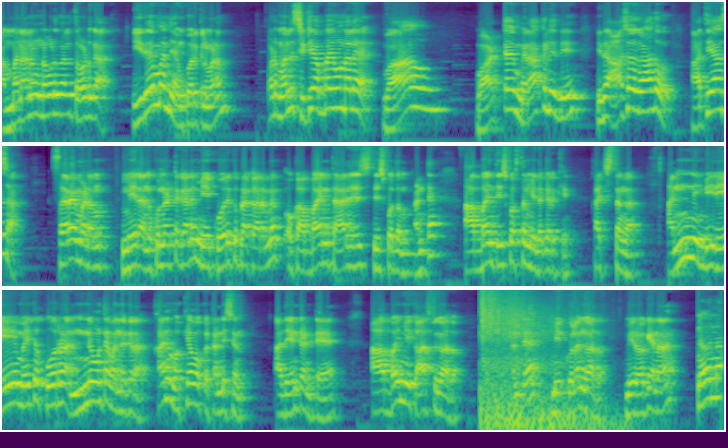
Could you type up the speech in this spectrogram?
అమ్మ నాన్న ఉండకూడదు మళ్ళీ తోడుగా. ఇదే మన కోరికలు మేడం. వాడు మళ్ళీ సిటీ అబ్బాయి ఉండాలి. వావ్! వాటే మిరాకల్ ఇది. ఇది ఆశ కాదు అతి ఆశ. సరే మేడం మీరు అనుకున్నట్టుగానే మీ కోరిక ప్రకారమే ఒక అబ్బాయిని తయారు చేసి తీసుకొద్దాం. అంటే ఆ అబ్బాయిని తీసుకొస్తాం మీ దగ్గరికి. ఖచ్చితంగా. అన్ని మీరు ఏమైతే కోరో అన్నీ ఉంటాయి మన దగ్గర కానీ ఒకే ఒక కండిషన్ అదేంటంటే ఆ అబ్బాయి మీ కాస్ట్ కాదు. అంటే మీ కులం కాదు. మీరు ఓకేనా? నో నో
